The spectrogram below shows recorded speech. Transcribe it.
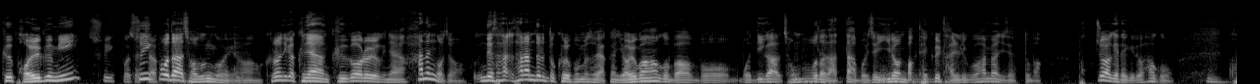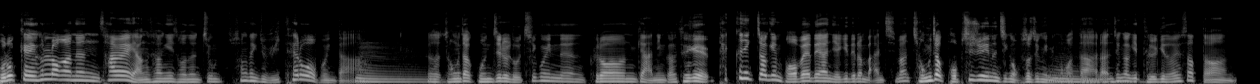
그 벌금이 수익보다 수익보다. 적은 거예요. 그러니까 그냥 그거를 그냥 하는 거죠. 근데 사, 사람들은 또 그걸 보면서 약간 열광하고 막 뭐뭐 네가 정부보다 낫다 뭐 이제 이런 막 음. 댓글 달리고 하면 이제 또 막 폭주하게 되기도 하고 음. 그렇게 흘러가는 사회 양상이 저는 좀 상당히 좀 위태로워 보인다. 음. 그래서 정작 본질을 놓치고 있는 그런 게 아닌가. 되게 테크닉적인 법에 대한 얘기들은 많지만 정작 법치주의는 지금 없어지고 있는 것 음. 같다라는 생각이 들기도 했었던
